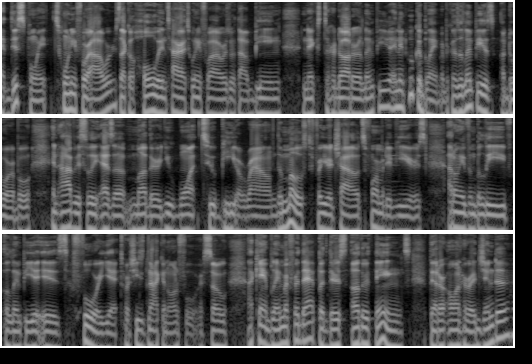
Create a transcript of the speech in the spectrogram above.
at this point 24 hours, like a whole entire 24 hours without being next to her daughter Olympia. And then who could blame her? Because Olympia is adorable. And obviously, as a mother, you want to be around the most for your child's formative years. I don't even believe Olympia is four yet, or she's knocking on four. So I can't blame her for that. But there's other things that are on her agenda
